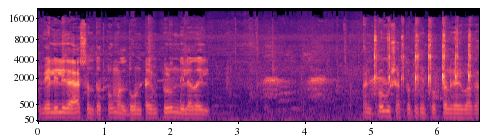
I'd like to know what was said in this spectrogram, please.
वेलेली गाय असेल तर तुम्हाला दोन टाईम पिळून दिल्या जाईल. आणि बघू शकता तुम्ही टोटल गाई बघा.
